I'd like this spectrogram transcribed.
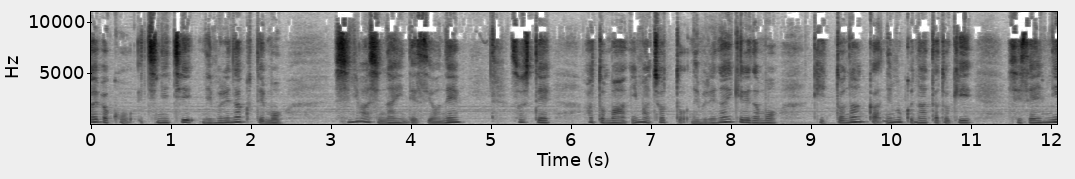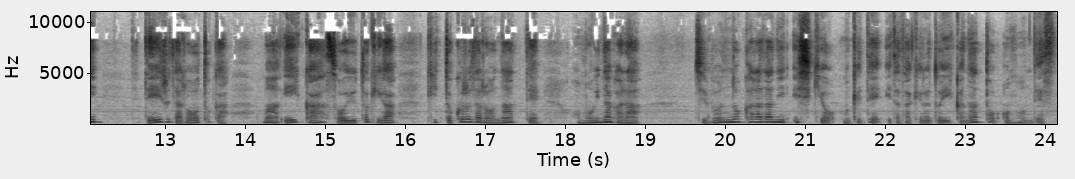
例えばこう一日眠れなくても死にはしないんですよね。そしてあとまあ今ちょっと眠れないけれどもきっとなんか眠くなった時自然に寝ているだろうとかまあいいかそういう時がきっと来るだろうなって思いながら自分の体に意識を向けていただけるといいかなと思うんです。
